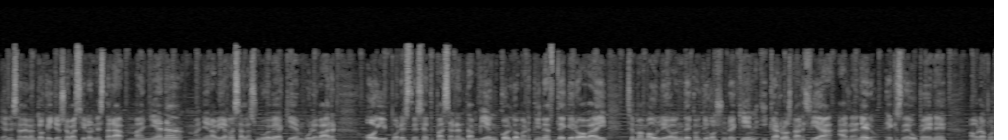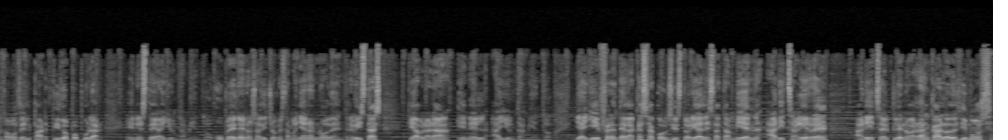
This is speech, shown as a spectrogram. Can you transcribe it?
Ya les adelanto que Joseba Sirón estará mañana, mañana viernes a las 9 aquí en Boulevard. Hoy por este set pasarán también Coldo Martínez de Quero Abay, Chema Mauleón de Contigo Surekin y Carlos García Adanero, ex de UPN, ahora portavoz del Partido Popular en este ayuntamiento. UPN nos ha dicho que esta mañana no da entrevistas, que hablará en el ayuntamiento. Y allí, frente a la casa consistorial, está también Aritz Aguirre, Aritz, el pleno arranca, lo decimos,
